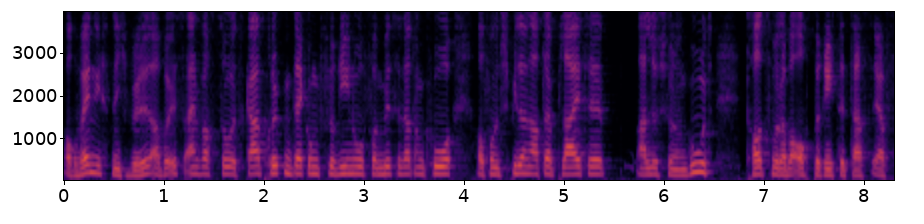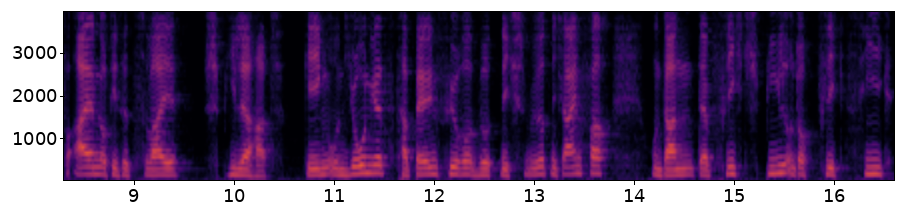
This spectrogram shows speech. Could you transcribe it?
Auch wenn ich es nicht will, aber ist einfach so. Es gab Rückendeckung für Rino von Misselat und Co. Auch von Spielern nach der Pleite alles schön und gut. Trotzdem wird aber auch berichtet, dass er vor allem noch diese zwei Spiele hat. Gegen Union jetzt, Tabellenführer, wird nicht, wird nicht einfach. Und dann der Pflichtspiel und auch Pflichtsieg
